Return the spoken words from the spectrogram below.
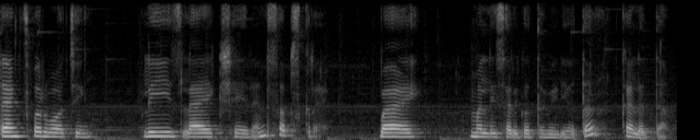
Thanks for watching please like share and subscribe bye మళ్ళీ సరికొత్త వీడియోతో కలుద్దాం.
